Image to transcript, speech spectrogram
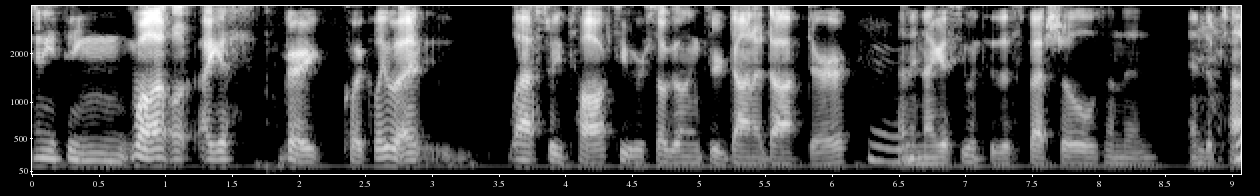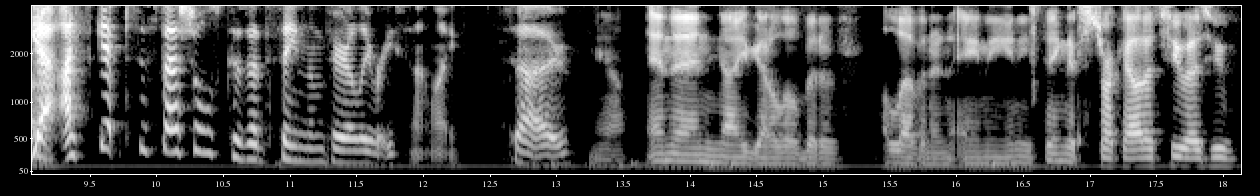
Anything, well, I guess very quickly. Uh, Last we talked, you were still going through Donna Doctor, and then I guess you went through the specials and then End of Time. Yeah, I skipped the specials because I'd seen them fairly recently. So, Yeah. And then now you've got a little bit of Eleven and Amy. Anything that struck out at you as you've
